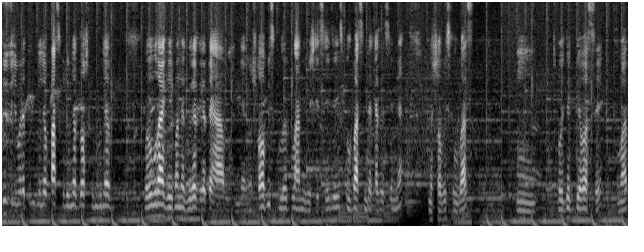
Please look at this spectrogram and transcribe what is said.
দুই কিলোমিটার, তিন কিলোমিটার, পাঁচ কিলোমিটার, দশ কিলোমিটার ওরা আগে মানে ঘুরে ঘুরে দেখা সব স্কুলের প্ল্যান বসেছে যে স্কুল বাস দেখা যাচ্ছে না সব স্কুল বাস ওই দিক দিয়েও আছে তোমার।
